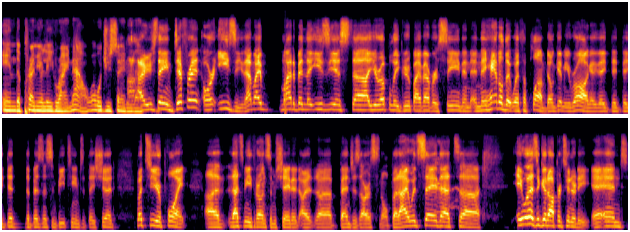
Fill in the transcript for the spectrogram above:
in the Premier League right now. What would you say to that? Are you saying different or easy? That might might have been the easiest uh, Europa League group I've ever seen, and, and they handled it with a plum. Don't get me wrong; they did they did the business and beat teams that they should. But to your point, uh, that's me throwing some shade at uh, Benj's Arsenal. But I would say that uh, it was a good opportunity, and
